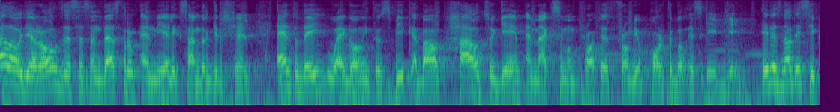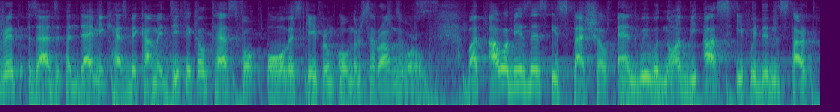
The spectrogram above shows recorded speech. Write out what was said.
Hello dear all, this is Indestroom and me Alexander Girschfeld. And today we're going to speak about how to gain a maximum profit from your portable escape game. It is not a secret that the pandemic has become a difficult test for all escape room owners around the world. But our business is special and we would not be us if we didn't start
